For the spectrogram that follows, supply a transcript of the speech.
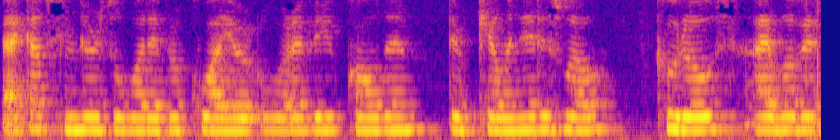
backup singers or whatever choir or whatever you call them they're killing it as well. Kudos. I love it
